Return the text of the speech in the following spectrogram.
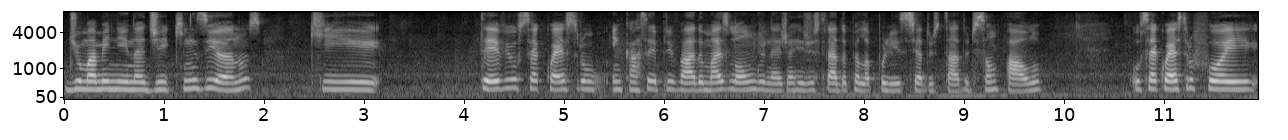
de uma menina de 15 anos que teve o sequestro em cárcere privado mais longo, né, já registrado pela polícia do estado de São Paulo. O sequestro foi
